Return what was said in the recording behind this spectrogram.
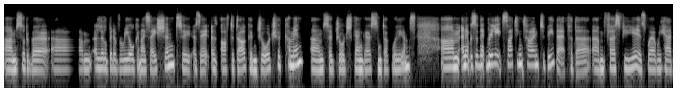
um, sort of a, um, a little bit of a reorganization to as it as after Doug and George had come in. Um, so George Scangos and Doug Williams, um, and it was a really exciting time to be there for the um, first few years, where we had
